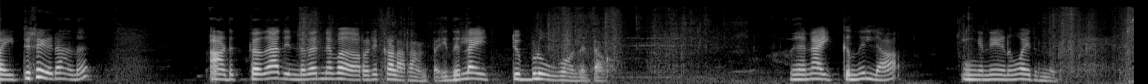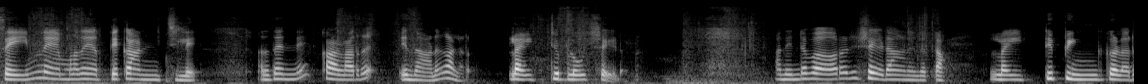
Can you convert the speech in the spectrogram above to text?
ലൈറ്റ് ഷെയ്ഡാണ് അടുത്തത് അതിന്റെ തന്നെ വേറൊരു കളറാണ് കേട്ടോ ഇത് ലൈറ്റ് ബ്ലൂ ആണ് കേട്ടോ ഞാൻ അയക്കുന്നില്ല. ഇങ്ങനെയാണ് വരുന്നത്. സെയിം നമ്മൾ നേരത്തെ കാണിച്ചില്ലേ? അത് തന്നെ കളറ് ഇതാണ് കളർ ലൈറ്റ് ബ്ലൂ ഷെയ്ഡ് അതിന്റെ വേറൊരു ഷെയ്ഡാണ് ഇത് കേട്ടോ ലൈറ്റ് പിങ്ക് കളർ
